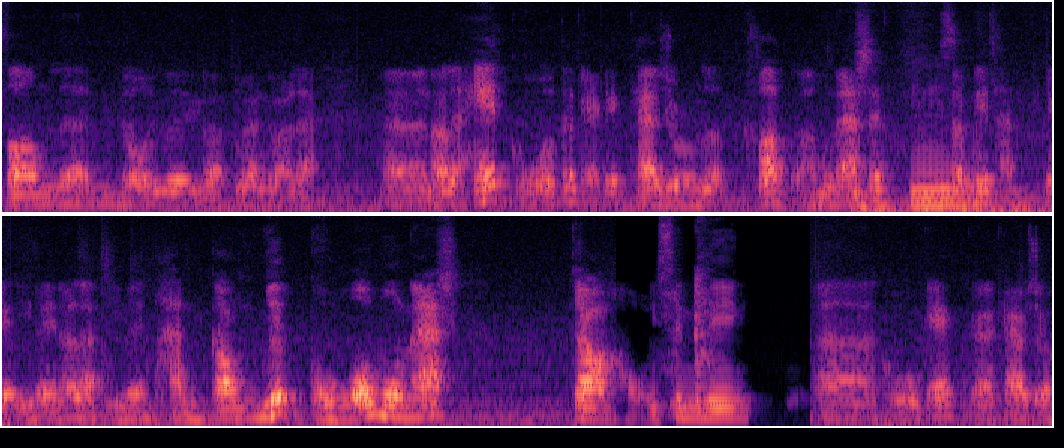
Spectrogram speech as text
form lên đối với gọi tụi anh gọi là uh, nó là head của tất cả các casual club ở Monash ấy, Ừ. submit thành cái event đó là event thành công nhất của Monash cho hội sinh viên à, của các uh, casual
